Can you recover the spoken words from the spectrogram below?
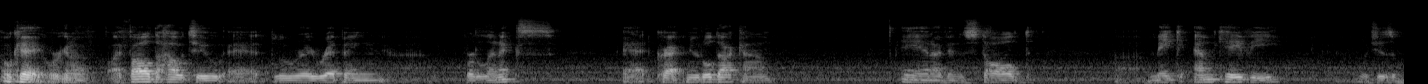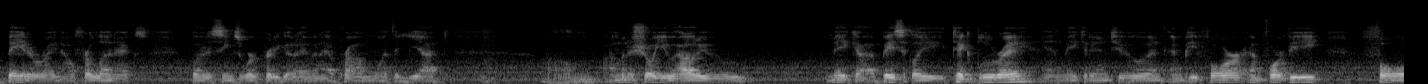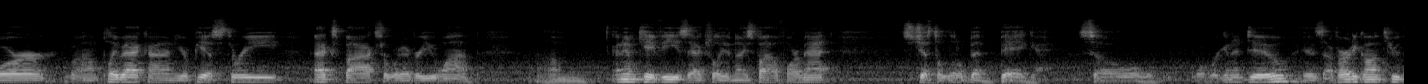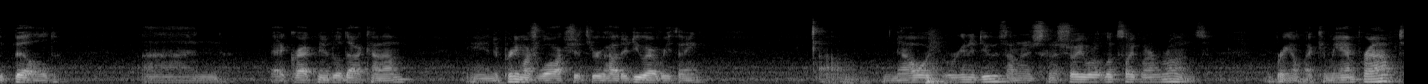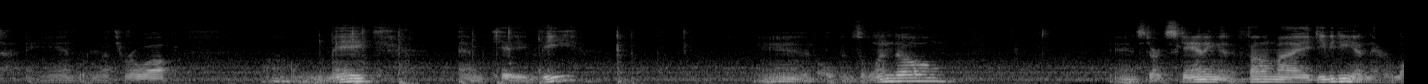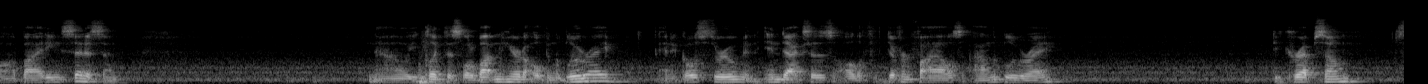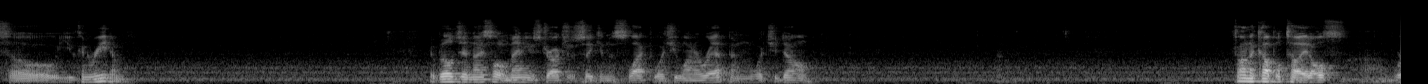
Okay, we're gonna, I followed the how-to at Blu-ray ripping uh, for Linux at crackednoodle.com and I've installed uh, Make MKV, which is a beta right now for Linux, but it seems to work pretty good. I haven't had a problem with it yet. Um, I'm going to show you how to make a, basically take a Blu-ray and make it into an MP4, M4V for uh, playback on your PS3, Xbox, or whatever you want. Um, an MKV is actually a nice file format. It's just a little bit big. So what we're going to do is I've already gone through the build on at crackednoodle.com and it pretty much walks you through how to do everything. Um, now what we're going to do is I'm just going to show you what it looks like when it runs. I'll bring up my command prompt and we're going to throw up um, make mkv and it opens the window and starts scanning and it found my DVD in there, Law Abiding Citizen. Now you click this little button here to open the Blu-ray and it goes through and indexes all the different files on the Blu-ray, decrypts them so you can read them. It builds you a nice little menu structure so you can select what you want to rip and what you don't. Found a couple titles.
